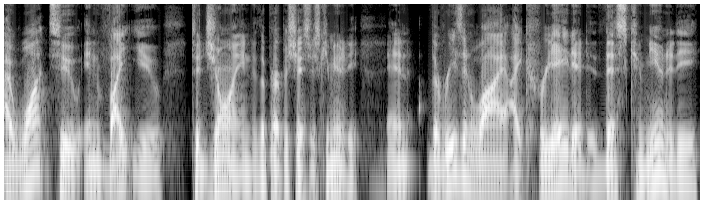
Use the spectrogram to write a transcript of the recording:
I want to invite you to join the Purpose Chasers community. And the reason why I created this community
